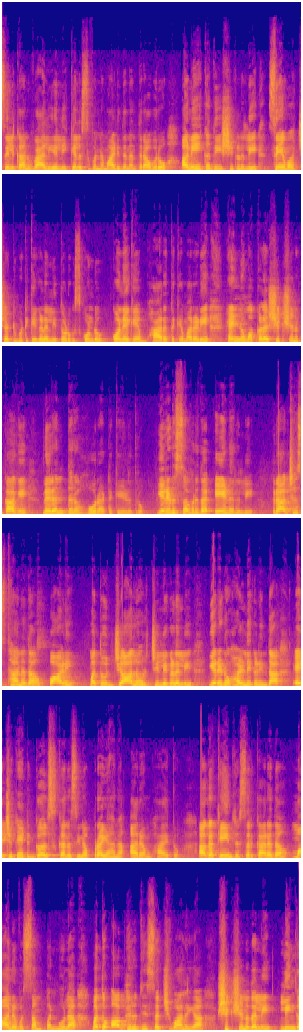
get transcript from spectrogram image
ಸಿಲಿಕಾನ್ ವ್ಯಾಲಿಯಲ್ಲಿ ಕೆಲಸವನ್ನು ಮಾಡಿದ ನಂತರ ಅವರು ಅನೇಕ ದೇಶಗಳಲ್ಲಿ ಸೇವಾ ಚಟುವಟಿಕೆಗಳಲ್ಲಿ ತೊಡಗಿಸಿಕೊಂಡು ಕೊನೆಗೆ ಭಾರತಕ್ಕೆ ಮರಳಿ ಹೆಣ್ಣು ಮಕ್ಕಳ ಶಿಕ್ಷಣಕ್ಕಾಗಿ ನಿರಂತರ ಹೋರಾಟಕ್ಕೆ ಇಳಿದ್ರು. ಎರಡು ಸಾವಿರದ ಏಳರಲ್ಲಿ ರಾಜಸ್ಥಾನದ ಪಾಳಿ ಮತ್ತು ಜಾಲೋರ್ ಜಿಲ್ಲೆಗಳಲ್ಲಿ ಎರಡು ಹಳ್ಳಿಗಳಿಂದ ಎಜುಕೇಟ್ ಗರ್ಲ್ಸ್ ಕನಸಿನ ಪ್ರಯಾಣ ಆರಂಭ ಆಯಿತು. ಆಗ ಕೇಂದ್ರ ಸರ್ಕಾರದ ಮಾನವ ಸಂಪನ್ಮೂಲ ಮತ್ತು ಅಭಿವೃದ್ಧಿ ಸಚಿವಾಲಯ ಶಿಕ್ಷಣದಲ್ಲಿ ಲಿಂಗ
